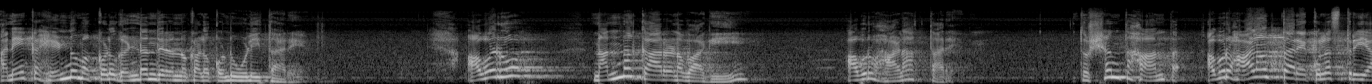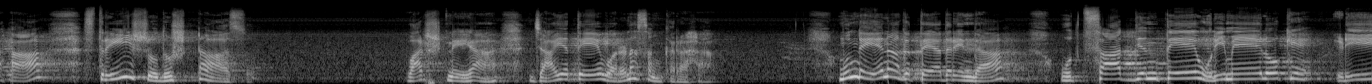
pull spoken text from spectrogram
ಅನೇಕ ಹೆಣ್ಣು ಮಕ್ಕಳು ಗಂಡಂದಿರನ್ನು ಕಳ್ಕೊಂಡು ಉಳಿತಾರೆ. ಅವರು ನನ್ನ ಕಾರಣವಾಗಿ ಅವರು ಹಾಳಾಗ್ತಾರೆ. ದುಷ್ಯಂತಹ ಅಂತ. ಅವರು ಹಾಳಾಗ್ತಾರೆ ಕುಲಸ್ತ್ರೀಯ, ಸ್ತ್ರೀಷು ದುಷ್ಟಾಸು. ವಾರ್ಷ್ಣೇಯ ಜಾಯತೆ ವರ್ಣಸಂಕರ. ಮುಂದೆ ಏನಾಗುತ್ತೆ ಅದರಿಂದ? ಉತ್ಸಾದ್ಯಂತೆ ಉರಿಮೇಲೋಕೆ ಇಡೀ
